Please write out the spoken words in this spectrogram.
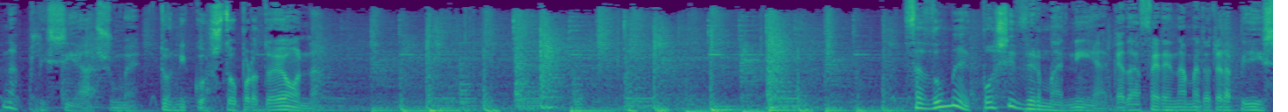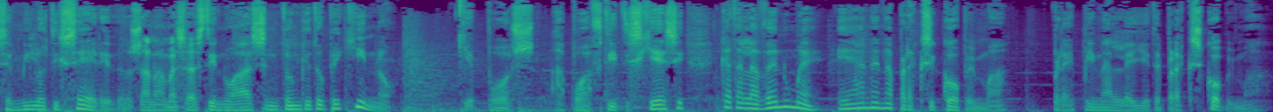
να πλησιάσουμε τον 21ο αιώνα. Θα δούμε πώς η Βερμανία κατάφερε να μετατραπεί σε μήλο της έρηδος ανάμεσα στην Ουάσιγκτον και το Πεκίνο και πώς από αυτή τη σχέση καταλαβαίνουμε εάν ένα πραξικόπημα πρέπει να λέγεται πραξικόπημα.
